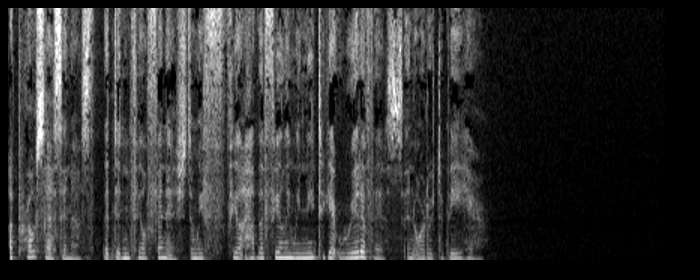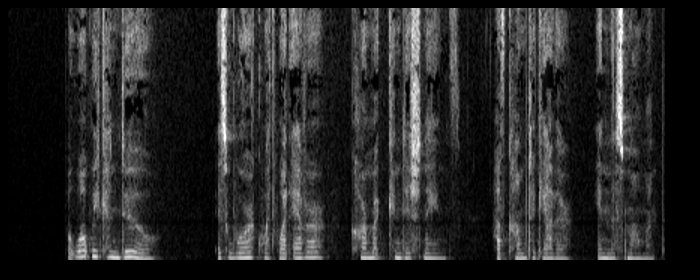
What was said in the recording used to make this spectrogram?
a process in us that didn't feel finished, and we feel, have the feeling we need to get rid of this in order to be here. But what we can do is work with whatever karmic conditionings have come together in this moment,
